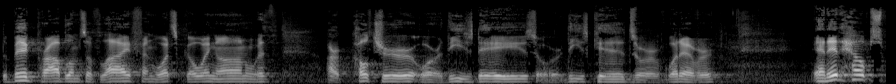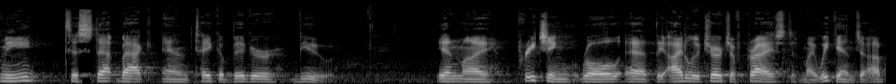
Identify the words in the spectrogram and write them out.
the big problems of life and what's going on with our culture or these days or these kids or whatever. And it helps me to step back and take a bigger view. In my preaching role at the Idalou Church of Christ, my weekend job,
